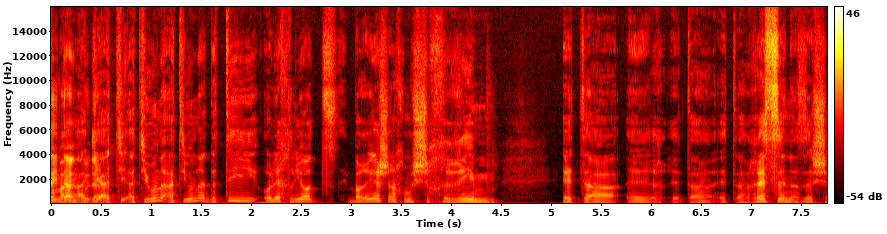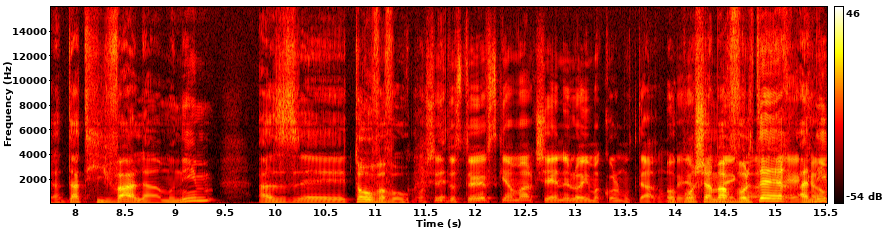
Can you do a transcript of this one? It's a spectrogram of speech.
הייתה הנקודה. כי הטי- הטיעון- הטיעון הדתי הולך להיות, ברגע שאנחנו משחררים את ה- אה, את ה- את הרסן הזה שהדת היווה להמונים, אז אה, תוהו ובוהו. כמו שדוסטויבסקי אמר, כשאין אלוהים הכל מותר. או כמו שאמר וולטר, אני.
